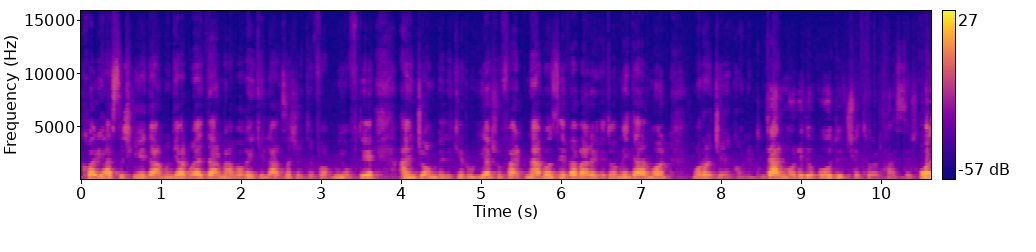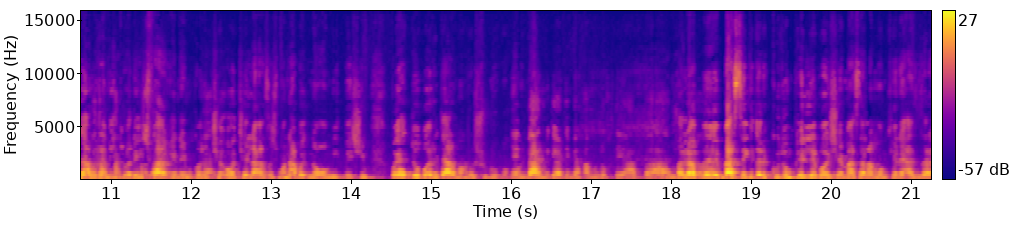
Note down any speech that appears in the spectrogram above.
کاری هستش که یه درمانگر باید در مواقعی که لغزش اتفاق میفته انجام بده که روحیش رو فرد نبازه و برای ادامه درمان مراجعه کنه. در مورد اودو چطور هستش؟ اونم اودم همینطوره هیچ. فرقی نمی‌کنه. بله. چه او چه لغزش ما نباید ناامید بشیم. باید دوباره درمان رو شروع یعنی بکنیم برمیگردیم به همون نقطه اول. حالا یا- بستگی داره کدوم پله باشه مثلا ممکنه از نظر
